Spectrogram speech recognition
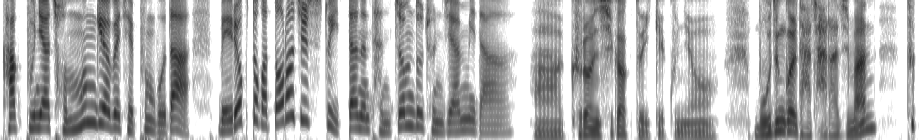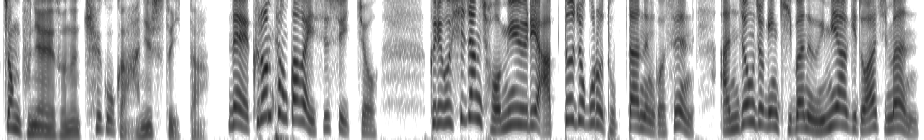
각 분야 전문 기업의 제품보다 매력도가 떨어질 수도 있다는 단점도 존재합니다. 아, 그런 시각도 있겠군요. 모든 걸 다 잘하지만 특정 분야에서는 최고가 아닐 수도 있다. 네, 그런 평가가 있을 수 있죠. 그리고 시장 점유율이 압도적으로 높다는 것은 안정적인 기반을 의미하기도 하지만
